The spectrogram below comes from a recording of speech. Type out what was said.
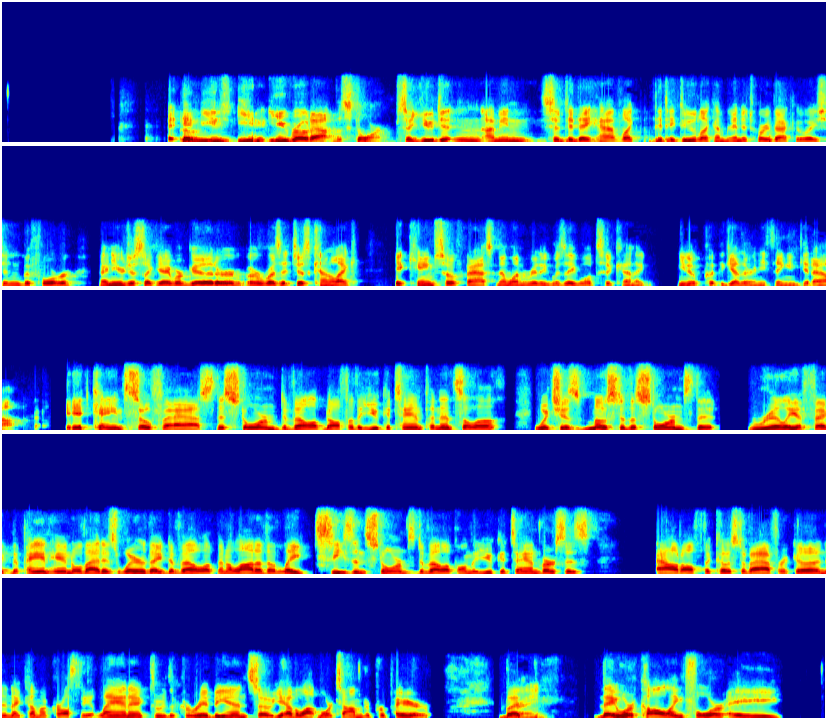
And you you you rode out the storm, so you didn't. I mean, so did they have like did they do like a mandatory evacuation before, and you're just like, yeah, we're good, or or was it just kind of like it came so fast, no one really was able to kind of you know put together anything and get out? It came so fast. This storm developed off of the Yucatan Peninsula, which is most of the storms that really affect the panhandle. That is where they develop, and a lot of the late season storms develop on the Yucatan versus out off the coast of Africa and then they come across the Atlantic through the Caribbean. So you have a lot more time to prepare. But right. they were calling for a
